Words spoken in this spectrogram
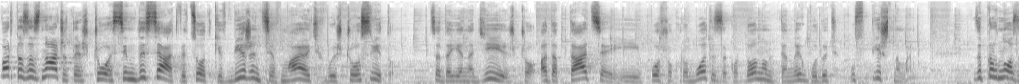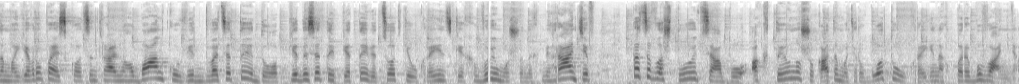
Варто зазначити, що 70% біженців мають вищу освіту. Це дає надію, що адаптація і пошук роботи за кордоном для них будуть успішними. За прогнозами Європейського центрального банку, від 20 до 55% українських вимушених мігрантів працевлаштуються або активно шукатимуть роботу у країнах перебування.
